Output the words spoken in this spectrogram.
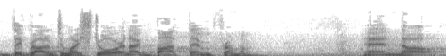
they brought them to my store and I bought them from them. And no,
